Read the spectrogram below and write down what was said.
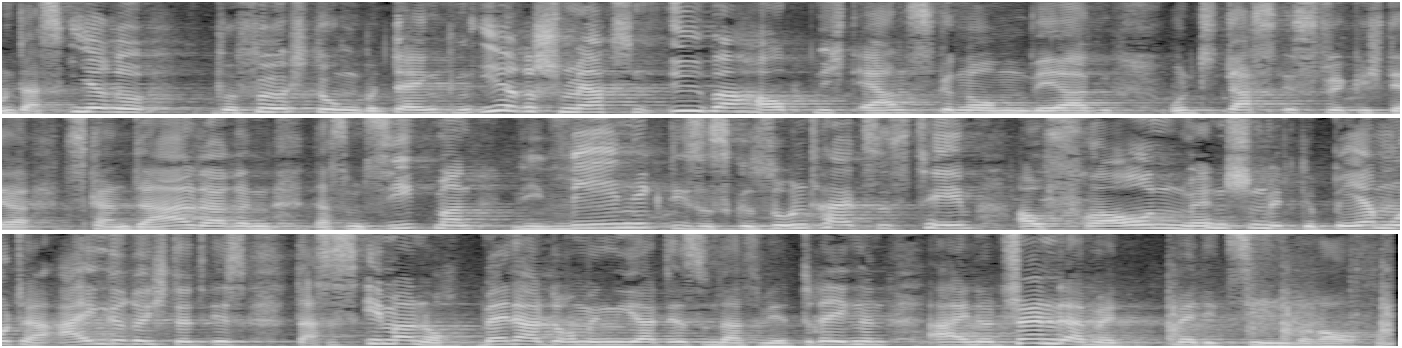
und dass ihre Befürchtungen, Bedenken, ihre Schmerzen überhaupt nicht ernst genommen werden. Und das ist wirklich der Skandal darin. Das sieht man, wie wenig dieses Gesundheitssystem auf Frauen, Menschen mit Gebärmutter eingerichtet ist, dass es immer noch männerdominiert ist und dass wir dringend eine Gendermedizin brauchen.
